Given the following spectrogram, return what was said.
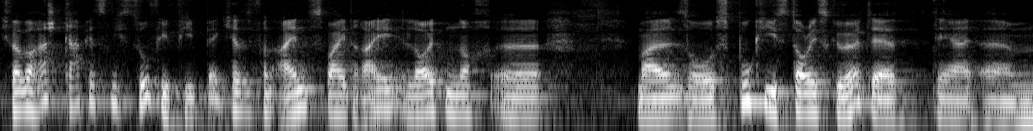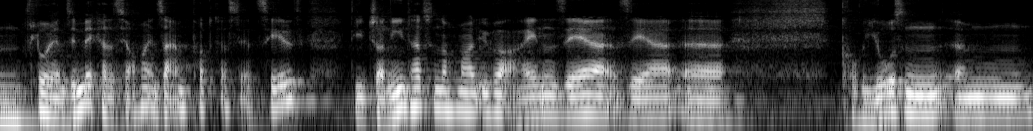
ich war überrascht, gab jetzt nicht so viel Feedback. Ich hatte von ein, zwei, drei Leuten noch äh, mal so spooky Stories gehört. Der, der ähm, Florian Simbeck hat es ja auch mal in seinem Podcast erzählt. Die Janine hatte noch mal über einen sehr, sehr äh, kuriosen ähm,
